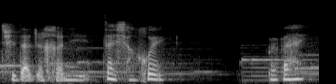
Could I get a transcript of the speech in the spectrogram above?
期待着和你再相会，拜拜。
